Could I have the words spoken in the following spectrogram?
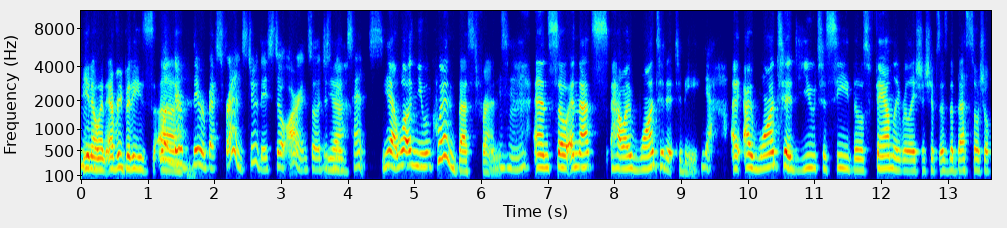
you mhm. know, and everybody's well, uh, they're they were best friends too. They still are, and so it just Yeah. made sense. yeah, well, and you and Quinn best friends, Mhm. and so and that's how i wanted it to be Yeah. I, I wanted you to see those family relationships as the best social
